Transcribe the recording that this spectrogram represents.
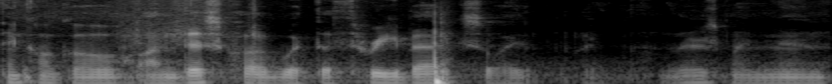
think I'll go on this club with the three back. So I, I there's my min.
